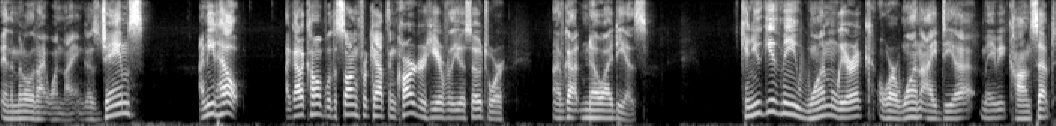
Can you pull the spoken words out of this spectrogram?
in the middle of the night one night and goes, James, I need help. I got to come up with a song for Captain Carter here for the USO tour. I've got no ideas. Can you give me one lyric or one idea, maybe concept,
